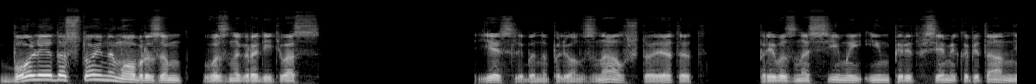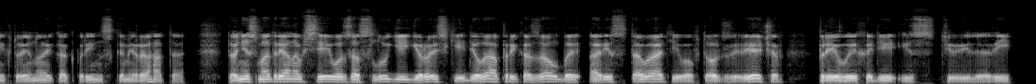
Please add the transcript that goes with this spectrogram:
более достойным образом вознаградить вас. Если бы Наполеон знал, что этот превозносимый им перед всеми капитан никто иной, как принц Камерата, то, несмотря на все его заслуги и геройские дела, приказал бы арестовать его в тот же вечер при выходе из Тюильри.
